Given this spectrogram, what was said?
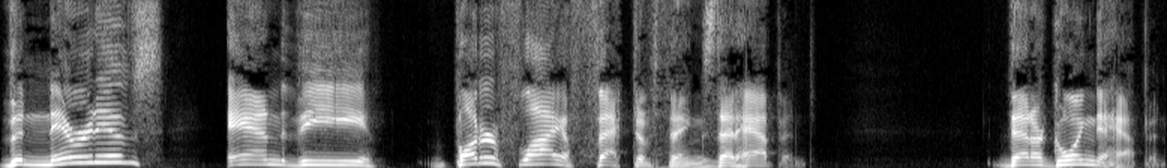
the narratives and the butterfly effect of things that happened, that are going to happen,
